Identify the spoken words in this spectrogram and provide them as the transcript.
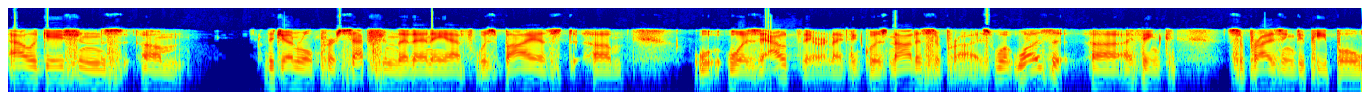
allegations. Um, the general perception that NAF was biased um, w- was out there, and I think was not a surprise. What was, uh, I think, surprising to people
